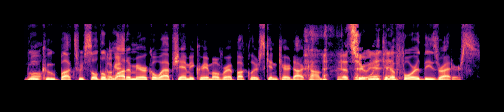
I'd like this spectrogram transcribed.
Well, buku bucks. We've sold a Okay. lot of Miracle Wap chamois cream over at bucklerskincare.com. that's true. we And- can and- afford these riders.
